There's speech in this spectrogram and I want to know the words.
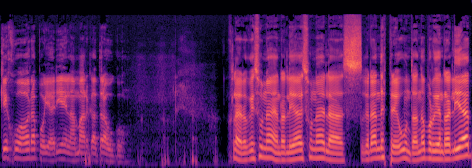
¿qué jugador apoyaría en la marca Trauco? Claro, que es una, en realidad es una de las grandes preguntas, ¿no? Porque en realidad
